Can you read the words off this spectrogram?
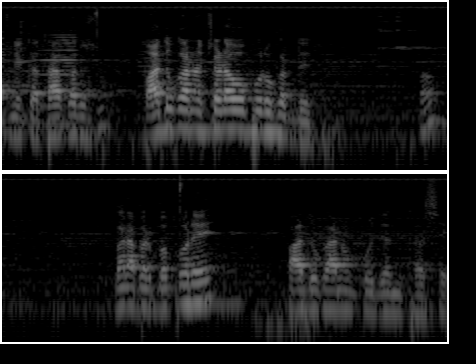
ભરત કથા કરશું. પાદુકાનો ચડાવો પૂરો કરી દેજો. બરાબર બપોરે પાદુકાનું પૂજન થશે.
